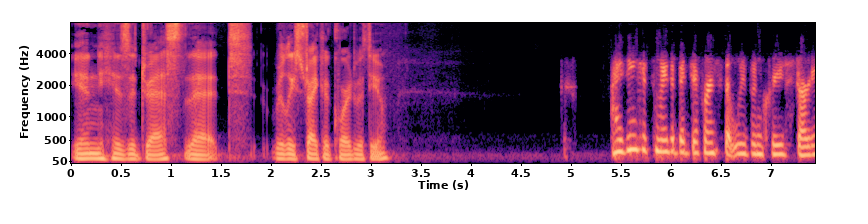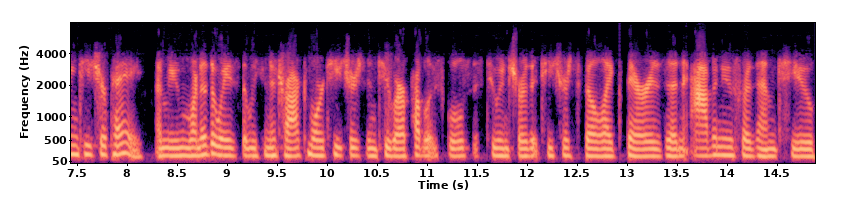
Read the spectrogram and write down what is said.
in his address that really strike a chord with you? I think it's made a big difference that we've increased starting teacher pay. I mean, one of the ways that we can attract more teachers into our public schools is to ensure that teachers feel like there is an avenue for them to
